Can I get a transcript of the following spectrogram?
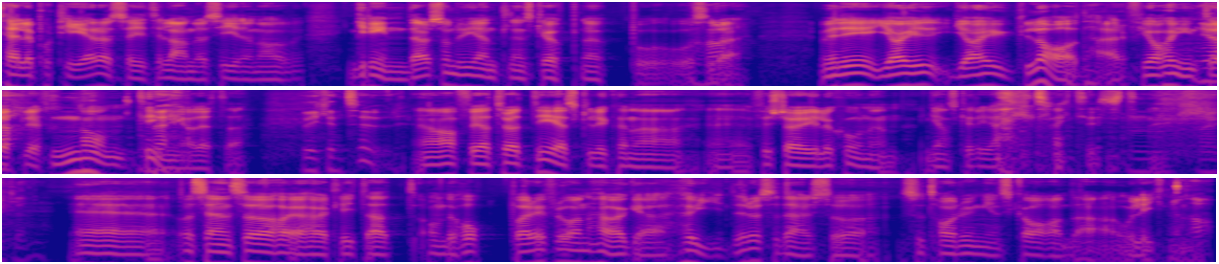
teleporterar sig till andra sidan av grindar som du egentligen ska öppna upp och, och sådär. Men det, jag, är, jag är ju glad här, för jag har ju inte Ja. upplevt någonting av detta. Vilken tur. Ja, för jag tror att det skulle kunna eh, förstöra illusionen ganska rejält faktiskt. Mm. Eh, och sen så har jag hört lite att om du hoppar ifrån höga höjder och sådär så, så tar du ingen skada och liknande. Jaha.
